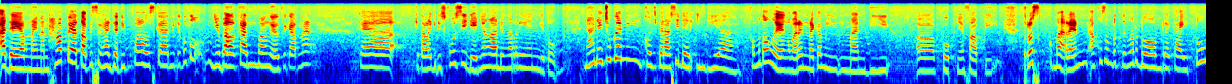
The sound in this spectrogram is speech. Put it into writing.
ada yang mainan HP tapi sengaja di pause kan, itu tuh menyebalkan tau gak sih karena kayak kita lagi diskusi dianya nggak dengerin gitu. Nah ada juga nih konspirasi dari India. Kamu tau nggak yang kemarin mereka mandi uh, pupnya sapi. Terus kemarin aku sempat dengar bahwa mereka itu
